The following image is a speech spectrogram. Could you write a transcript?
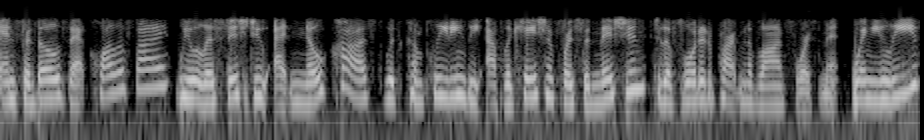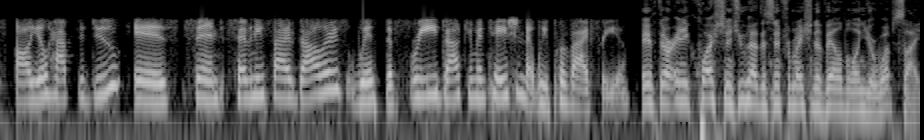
And for those that qualify, we will assist you at no cost with completing the application for submission to the Florida Department of Law Enforcement. When you leave, all you'll have to do is send $75 with the free documentation that we provide for you. If there are any questions, you have this information available on your website.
